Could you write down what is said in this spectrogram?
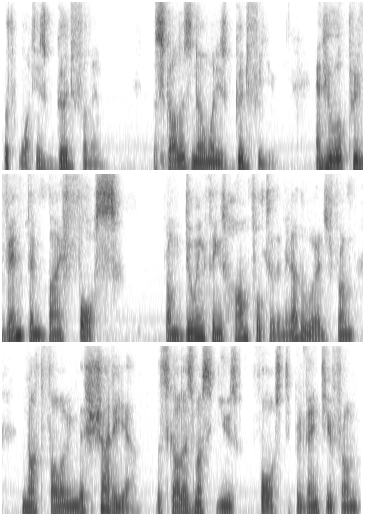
with what is good for them. The scholars know what is good for you, and who will prevent them by force from doing things harmful to them. In other words, from not following the Sharia. The scholars must use force to prevent you from,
